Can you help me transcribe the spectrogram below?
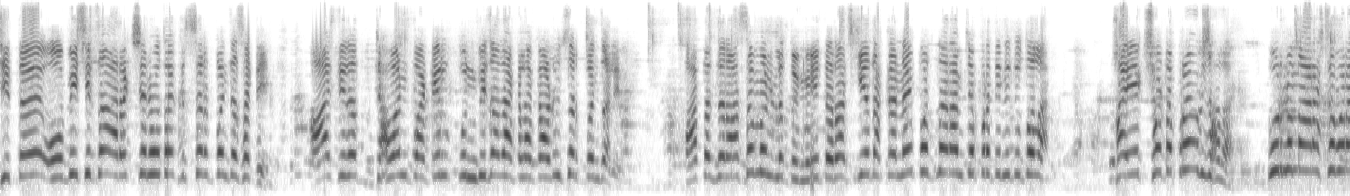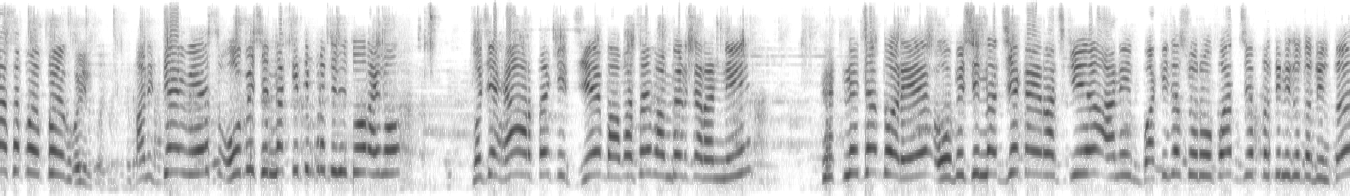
जिथं ओबीसीचं आरक्षण होतं सरपंचासाठी. आज तिथं धवन पाटील कुणबीचा दाखला काढून सरपंच झाले. आता जर असं म्हणलं तुम्ही तर राजकीय धक्का नाही पोचणार आमच्या प्रतिनिधित्वाला. हा एक छोटा प्रयोग झाला. पूर्ण महाराष्ट्रभर असा प्रयोग होईल. आणि त्यावेळेस ओबीसींना किती प्रतिनिधित्व राहिलो? म्हणजे ह्या अर्थ की जे बाबासाहेब आंबेडकरांनी घटनेच्या द्वारे ओबीसींना जे काही राजकीय आणि बाकीच्या स्वरूपात जे प्रतिनिधित्व दिलं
